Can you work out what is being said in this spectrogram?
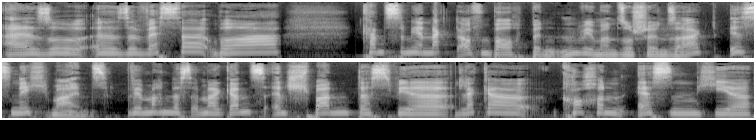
Also äh, Silvester, boah, kannst du mir nackt auf den Bauch binden, wie man so schön sagt, ist nicht meins. Wir machen das immer ganz entspannt, dass wir lecker kochen, essen hier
